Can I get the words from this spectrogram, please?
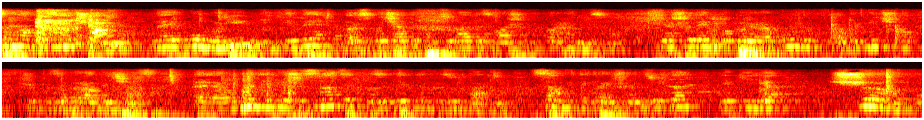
сама визначає, на якому рівні і розпочати працювати з вашим організмом. Я швиденько перерахую лаконічно, щоб забирати час. Е, У мене є 16 позитивних результатів. Самий найкращий результат, який я щоранку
